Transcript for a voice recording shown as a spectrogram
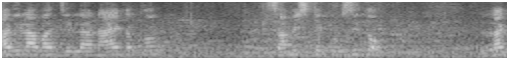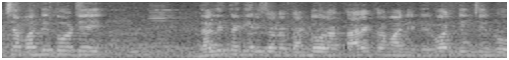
ఆదిలాబాద్ జిల్లా నాయకత్వం. సమిష్టి కృషితో లక్ష మందితోటి దళిత గిరిజన దండోర కార్యక్రమాన్ని నిర్వర్తించిండ్రు.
